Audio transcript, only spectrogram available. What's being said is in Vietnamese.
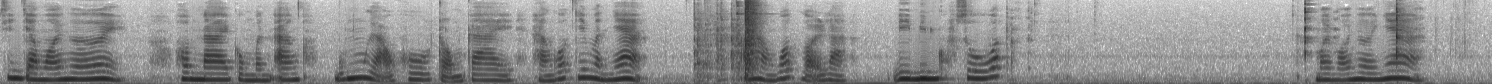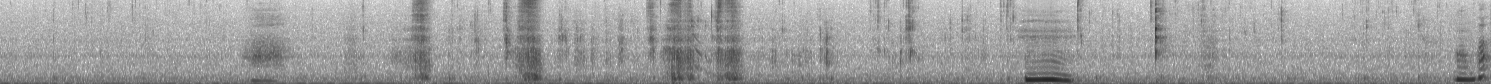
Xin chào mọi người. Hôm nay cùng mình ăn bún gạo khô trộn cay Hàn Quốc với mình nha. Ở Hàn Quốc gọi là bibimbap á. Mời mọi người nha. Mmm Ngon quá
